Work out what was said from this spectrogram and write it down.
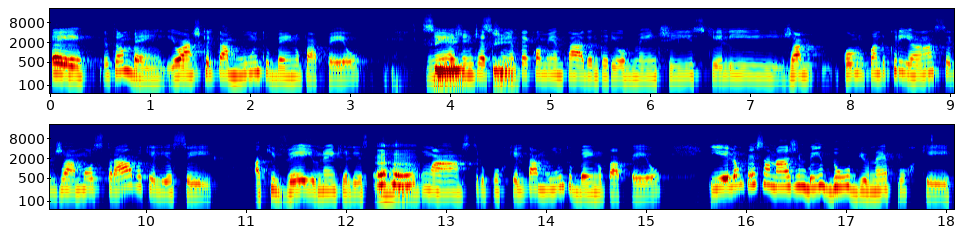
é, eu também. Eu acho que ele tá muito bem no papel. né? A Sim, gente já tinha sim. até comentado anteriormente isso, que ele já, quando criança, ele já mostrava que ele ia ser a que veio, né? Que ele ia ser Aham. um, um astro, porque ele tá muito bem no papel. E ele é um personagem bem dúbio, né? Porque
